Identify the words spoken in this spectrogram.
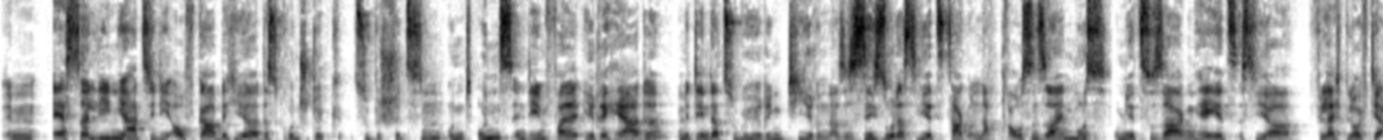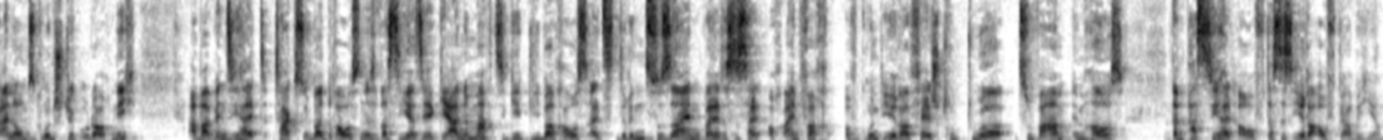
In erster Linie hat sie die Aufgabe, hier das Grundstück zu beschützen und uns in dem Fall ihre Herde mit den dazugehörigen Tieren. Also es ist nicht so, dass sie jetzt Tag und Nacht draußen sein muss, um ihr zu sagen, hey, jetzt ist hier, vielleicht läuft hier einer ums Grundstück oder auch nicht. Aber wenn sie halt tagsüber draußen ist, was sie ja sehr gerne macht, sie geht lieber raus, als drinnen zu sein, weil das ist halt auch einfach aufgrund ihrer Fellstruktur zu warm im Haus, dann passt sie halt auf. Das ist ihre Aufgabe hier.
